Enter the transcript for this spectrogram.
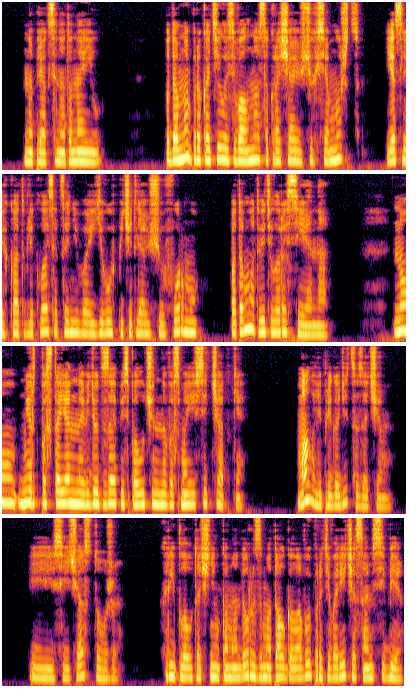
— напрягся Натанаил. Подо мной прокатилась волна сокращающихся мышц, я слегка отвлеклась, оценивая его впечатляющую форму, потому ответила рассеянно. Но Мирт постоянно ведет запись полученного с моей сетчатки. Мало ли пригодится зачем. И сейчас тоже. Хрипло уточнил командор и замотал головой, противоречия сам себе.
